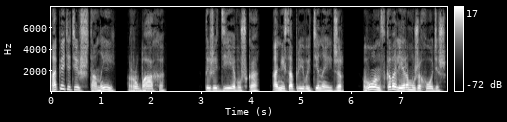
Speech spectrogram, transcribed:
Опять эти штаны, рубаха. Ты же девушка, а не сопливый тинейджер. Вон, с кавалером уже ходишь».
